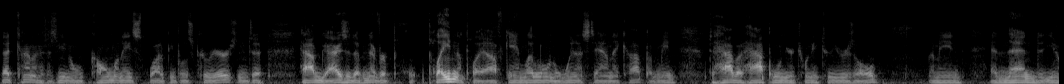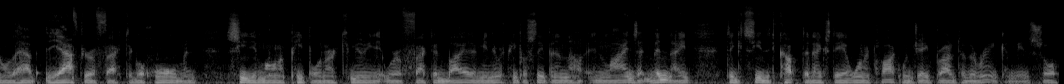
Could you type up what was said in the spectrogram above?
That kind of, you know, culminates a lot of people's careers, and to have guys that have never pl- played in a playoff game, let alone win a Stanley Cup. I mean, to have it happen when you're 22 years old. I mean, and then to, you know to have the after effect to go home and see the amount of people in our community that were affected by it. I mean, there was people sleeping in, the, in lines at midnight to see the cup the next day at one o'clock when Jake brought it to the rink. I mean, so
